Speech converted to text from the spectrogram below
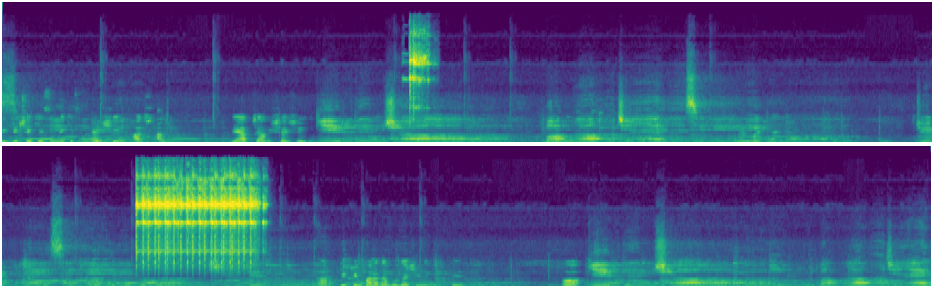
Video çekesim mekesim her şeyim kaçtı. Ne yapacağımı şaşırdım. Girdim şah bahçesine Hemen başına gidelim. Ah bütün para da burada şimdi bitti. Oh Girdim şahın bahçesine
